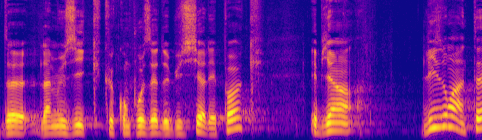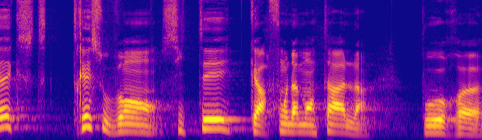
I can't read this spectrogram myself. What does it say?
de la musique que composait Debussy à l'époque, eh bien, lisons un texte très souvent cité car fondamental pour euh,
